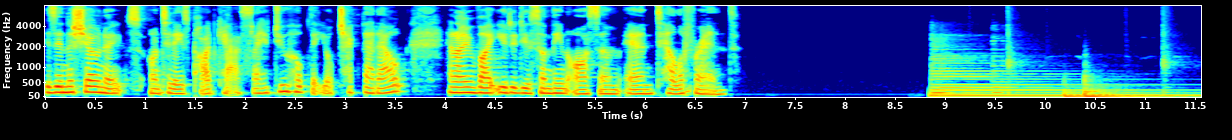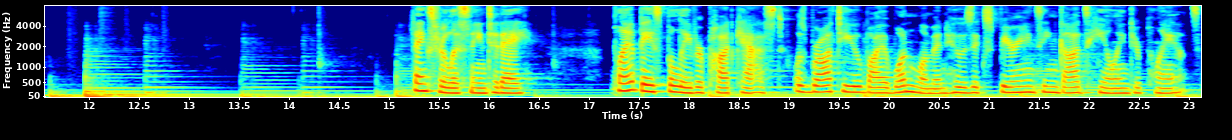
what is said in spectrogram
is in the show notes on today's podcast. I do hope that you'll check that out. And I invite you to do something awesome and tell a friend. Thanks for listening today. Plant Based Believer podcast was brought to you by one woman who is experiencing God's healing through plants.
